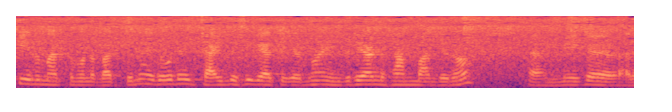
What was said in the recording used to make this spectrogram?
කියන මට්ටමකටපත් වෙනවා. ඒකෝට චෛතසික ඇති කරනවා, ඉන්ද්‍රියයන්ට සම්බන්ධ වෙනවා. මේක අර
